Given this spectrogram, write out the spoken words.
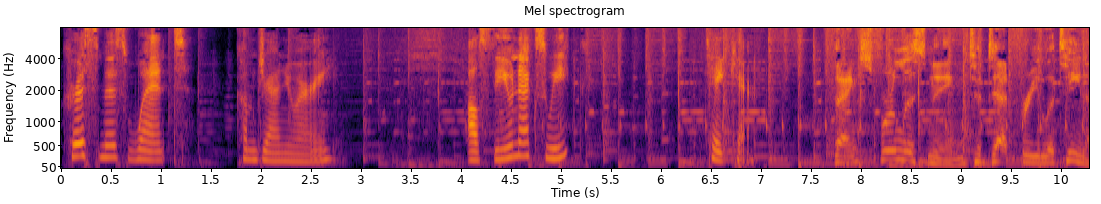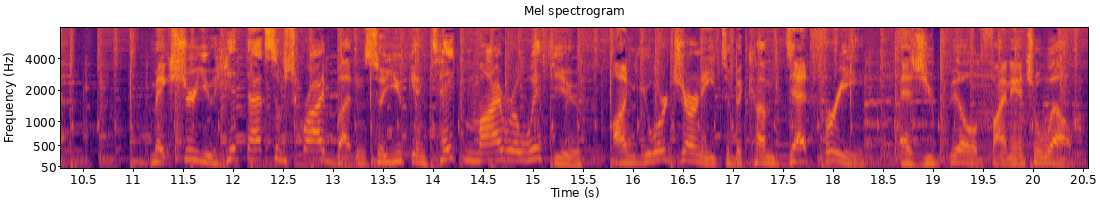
Christmas went come January. I'll see you next week. Take care. Thanks for listening to Debt Free Latina. Make sure you hit that subscribe button so you can take Mayra with you on your journey to become debt free as you build financial wealth.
